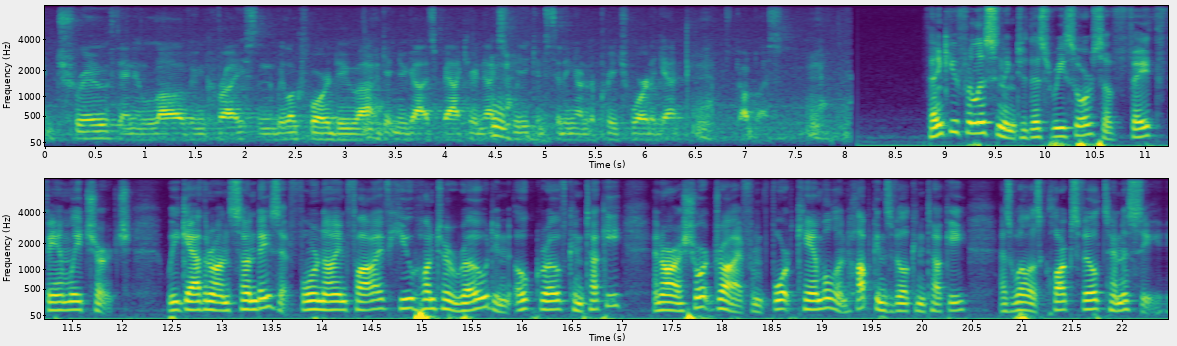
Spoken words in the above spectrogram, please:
in truth and in love in Christ. And we look forward to uh, mm. getting you guys back here next week and sitting under the preach word again. God bless. Thank you for listening to this resource of Faith Family Church. We gather on Sundays at 495 Hugh Hunter Road in Oak Grove, Kentucky, and are a short drive from Fort Campbell and Hopkinsville, Kentucky, as well as Clarksville, Tennessee.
